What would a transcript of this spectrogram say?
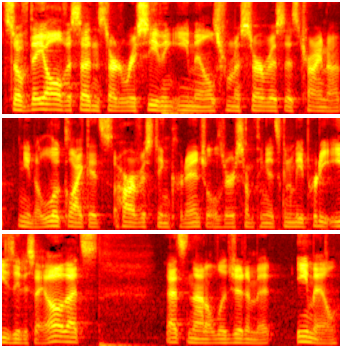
So if they all of a sudden started receiving emails from a service that's trying to, you know, look like it's harvesting credentials or something, it's going to be pretty easy to say, "Oh, that's that's not a legitimate email."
